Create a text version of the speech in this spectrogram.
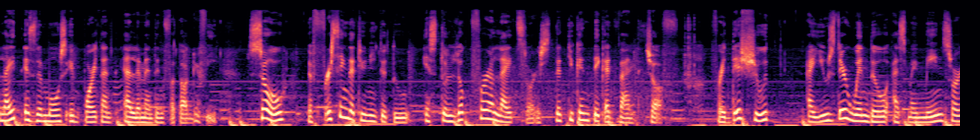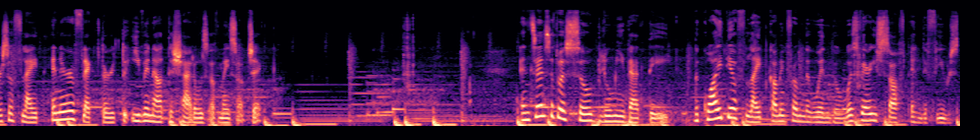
Light is the most important element in photography. So, the first thing that you need to do is to look for a light source that you can take advantage of. For this shoot, I used their window as my main source of light and a reflector to even out the shadows of my subject. And since it was so gloomy that day, the quality of light coming from the window was very soft and diffused.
